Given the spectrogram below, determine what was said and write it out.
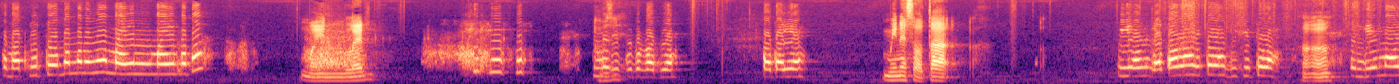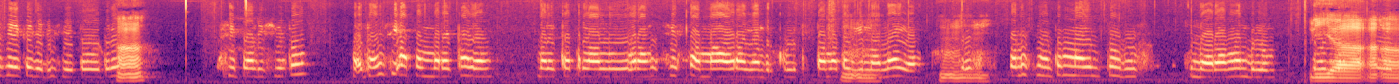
tempat itu apa namanya main-main apa tempatnya katanya Minnesota iya nggak tahu lah itu di situ lah Heeh. dan dia mau cari kerja di situ terus Heeh. si polisi itu nggak tahu sih apa mereka yang mereka terlalu rasis sama orang yang berkulit hitam atau gimana ya Mm-mm. terus polisnya itu main tuh di sembarangan belum Iya, itu uh-uh.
